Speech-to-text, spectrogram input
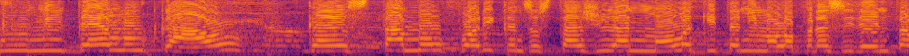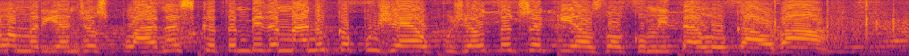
comitè local que està molt fort i que ens està ajudant molt. Aquí tenim a la presidenta, la Maria Àngels Planes, que també demano que pugeu, pugeu tots aquí, els del comitè local, va.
